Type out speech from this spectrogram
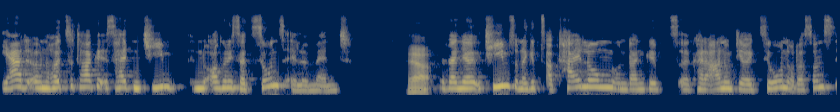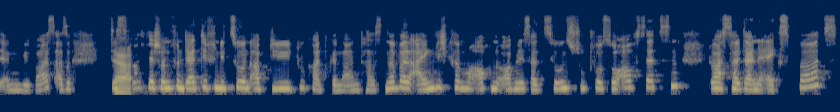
ja, und heutzutage ist halt ein Team ein Organisationselement. Ja. Es werden ja Teams und dann gibt es Abteilungen und dann gibt es, äh, keine Ahnung, Direktionen oder sonst irgendwie was. Also das ja. weicht ja schon von der Definition ab, die du gerade genannt hast. Ne? Weil eigentlich können wir auch eine Organisationsstruktur so aufsetzen. Du hast halt deine Experts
